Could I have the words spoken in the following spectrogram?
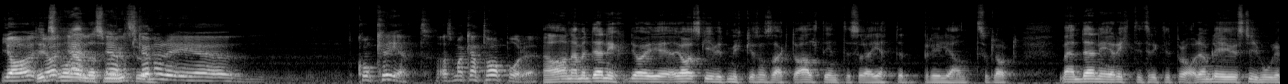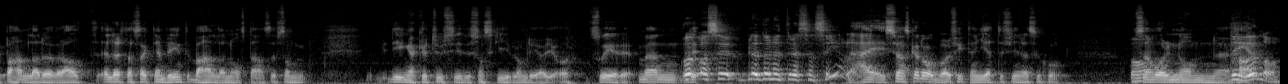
ja Det är inte så många jag andra som har gjort älskar så. när det är konkret. Alltså man kan ta på det. Ja, nej men den är, jag, är, jag har skrivit mycket som sagt och allt är inte sådär jättebriljant såklart. Men den är riktigt, riktigt bra. Den blir ju styvmoderligt behandlad överallt. Eller rättare sagt, den blir inte behandlad någonstans eftersom det är inga kultursidor som skriver om det jag gör. Så är det. Men... Va, det, säger- blev den inte recenserad? nej, Svenska Dagbladet fick den en jättefin recension. Och Ja. sen var det någon... eh, DN då?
